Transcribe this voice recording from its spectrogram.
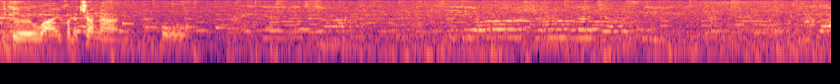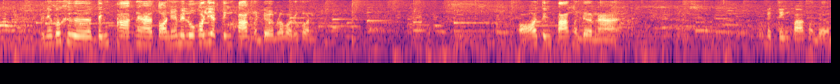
นี่คือ Y Connection นะฮะ โอ้ ตัวนี้ก็คือติงพาร์คนะฮะ ตอนนี้ไม่รู้เขาเรียกติงพาร์คเหมือนเดิมแล้วเปล่าทุกคน อ๋อติงพาร์คเหมือนเดิมนะฮะ ก็เป็นติงพาร์คเหมือนเดิม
